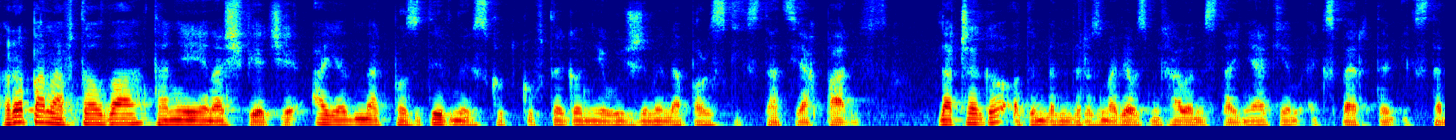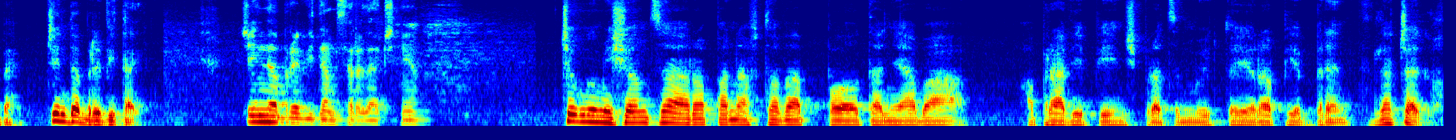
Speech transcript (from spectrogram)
Ropa naftowa tanieje na świecie, a jednak pozytywnych skutków tego nie ujrzymy na polskich stacjach paliw. Dlaczego? O tym będę rozmawiał z Michałem Stajniakiem, ekspertem XTB. Dzień dobry, witaj. Dzień dobry, witam serdecznie. W ciągu miesiąca ropa naftowa potaniała o prawie 5%. Mówię tutaj o ropie Brent. Dlaczego?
